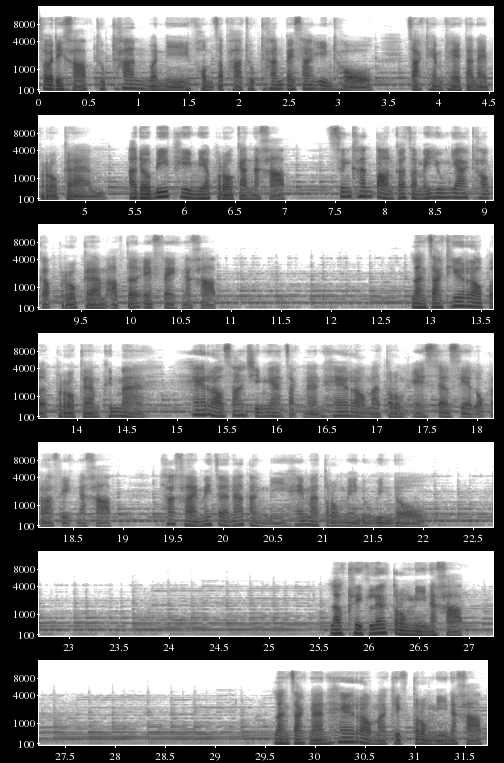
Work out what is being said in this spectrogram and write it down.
สวัสดีครับทุกท่านวันนี้ผมจะพาทุกท่านไปสร้างอินโทรจากเทมเพลตในโปรแกรม Adobe Premiere Pro กันนะครับ ซึ่งขั้นตอนก็จะไม่ยุ่งยากเท่ากับโปรแกรม After Effects นะครับ หลังจากที่เราเปิดโปรแกรมขึ้นมา ให้เราสร้างชิ้นงานจากนั้นให้เรามาตรง Excelsior Graphic นะครับ ถ้าใครไม่เจอหน้าต่างนี้ให้มาตรงเมนู Window แล้วคลิกเลือกตรงนี้นะครับ หลังจากนั้นให้เรามาคลิกตรงนี้นะครับ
